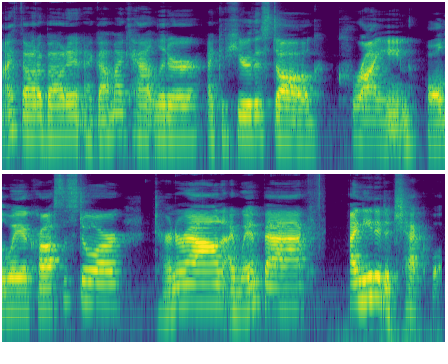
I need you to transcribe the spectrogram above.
I thought about it. I got my cat litter. I could hear this dog crying all the way across the store. Turn around. I went back. I needed a checkbook.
